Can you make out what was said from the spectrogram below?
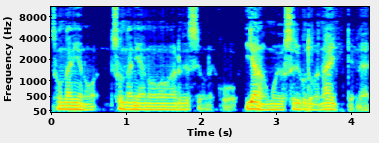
そんなにあの、そんなにあの、あれですよね、こう、嫌な思いをすることがないっていうね、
